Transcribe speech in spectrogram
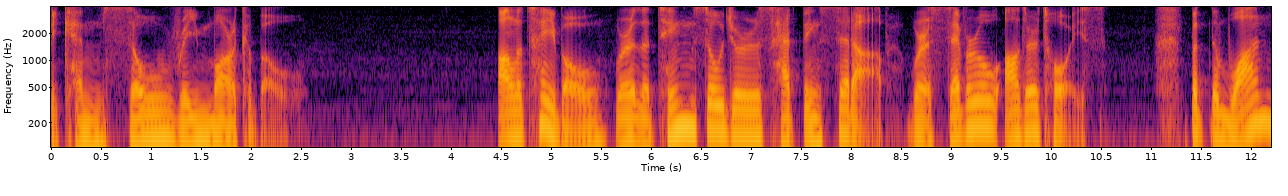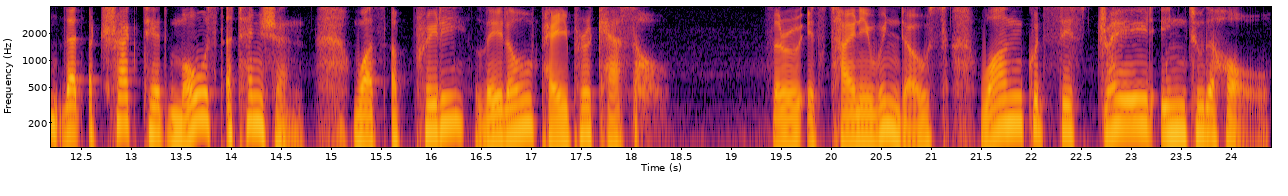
became so remarkable. On the table where the tin soldiers had been set up were several other toys. But the one that attracted most attention was a pretty little paper castle. Through its tiny windows, one could see straight into the hall.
